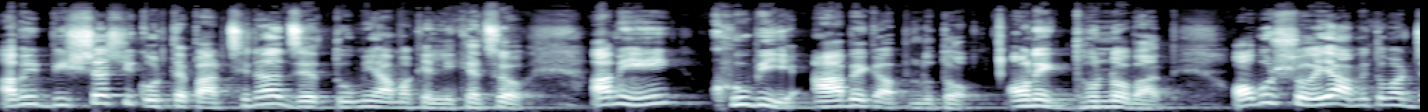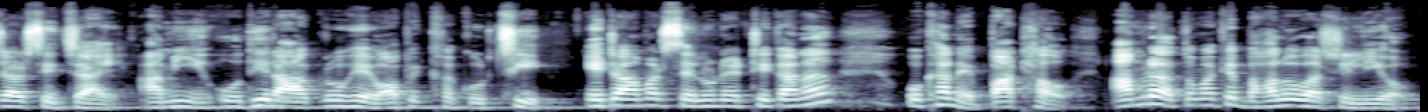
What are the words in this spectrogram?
আমি বিশ্বাসই করতে পারছি না যে তুমি আমাকে লিখেছ। আমি খুবই আবেগ আপ্লুত অনেক ধন্যবাদ। অবশ্যই আমি তোমার জার্সি চাই। আমি অধীর আগ্রহে অপেক্ষা করছি। এটা আমার সেলুনের ঠিকানা। ওখানে পাঠাও। আমরা তোমাকে ভালোবাসি, লিও।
